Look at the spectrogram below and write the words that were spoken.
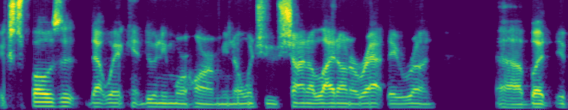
expose it that way it can't do any more harm you know once you shine a light on a rat they run uh, but if,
